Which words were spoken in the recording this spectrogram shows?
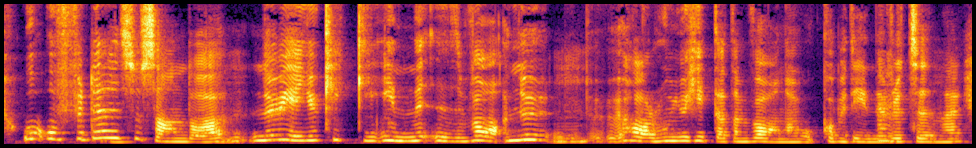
Och, och, för dig Susanne då, nu är ju Kiki inne i, nu mm. har hon ju hittat en vana och kommit in i mm. rutiner.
